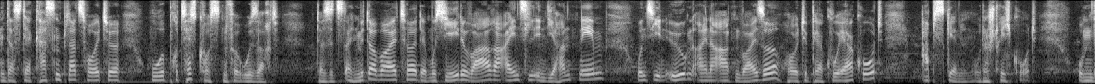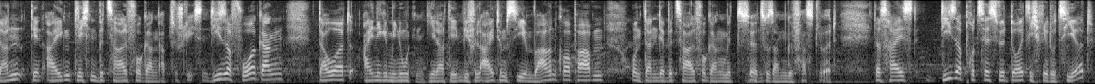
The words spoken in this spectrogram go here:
dass der Kassenplatz heute hohe Prozesskosten verursacht. Da sitzt ein Mitarbeiter, der muss jede Ware einzeln in die Hand nehmen und sie in irgendeiner Art und Weise, heute per QR-Code, abscannen oder Strichcode, um dann den eigentlichen Bezahlvorgang abzuschließen. Dieser Vorgang dauert einige Minuten, je nachdem, wie viele Items Sie im Warenkorb haben und dann der Bezahlvorgang mit äh, zusammengefasst wird. Das heißt, dieser Prozess wird deutlich reduziert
